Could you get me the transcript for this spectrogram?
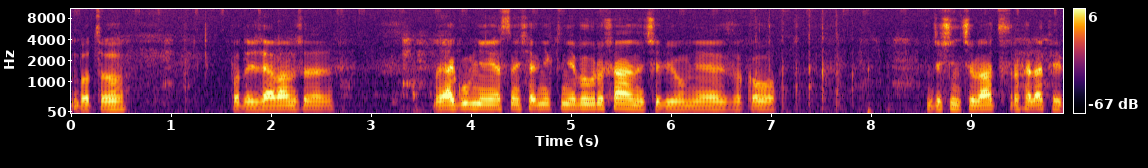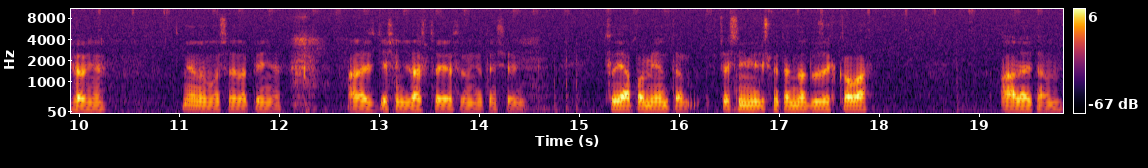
bo to podejrzewam, że no jak u mnie jest ten siewnik, to nie był ruszany, czyli u mnie jest około 10 lat, trochę lepiej pewnie. Nie no, może lepiej nie. Ale z 10 lat to jest u mnie ten silnik. Co ja pamiętam. Wcześniej mieliśmy ten na dużych kołach, ale tam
